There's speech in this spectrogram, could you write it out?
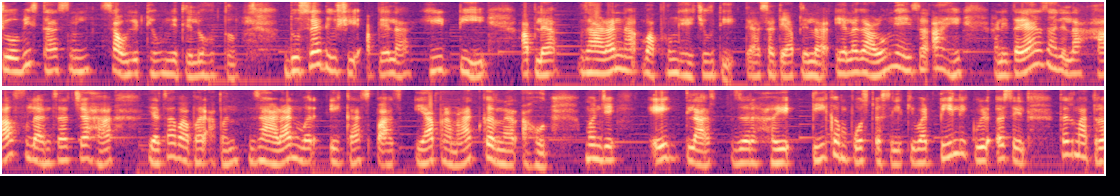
चोवीस तास मी सावलीत ठेवून घेतलेलं होतं. दुसऱ्या दिवशी आपल्याला ही टी आपल्या झाडांना वापरून घ्यायची होती. त्यासाठी आपल्याला याला गाळून घ्यायचं आहे आणि तयार झालेला हा फुलांचा चहा याचा वापर आपण झाडांवर एकाच पाच या प्रमाणात करणार आहोत. म्हणजे एक ग्लास जर हे टी कंपोस्ट असेल किंवा टी लिक्विड असेल तर मात्र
